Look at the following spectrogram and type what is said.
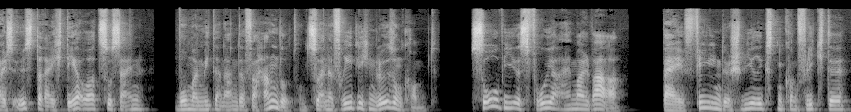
als Österreich der Ort zu sein, wo man miteinander verhandelt und zu einer friedlichen Lösung kommt, so wie es früher einmal war, bei vielen der schwierigsten Konflikte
